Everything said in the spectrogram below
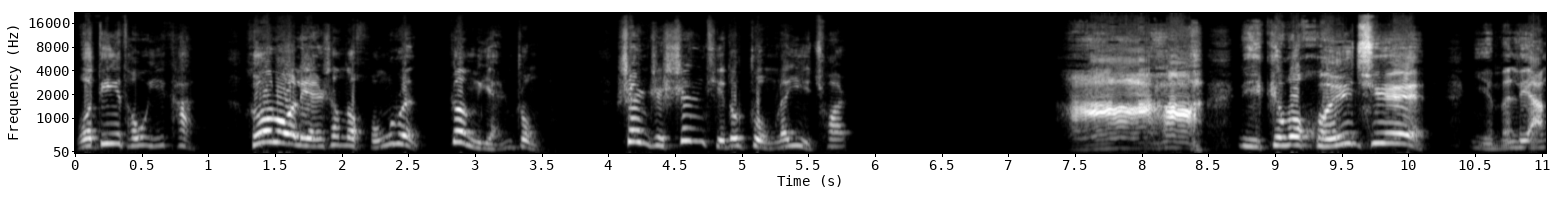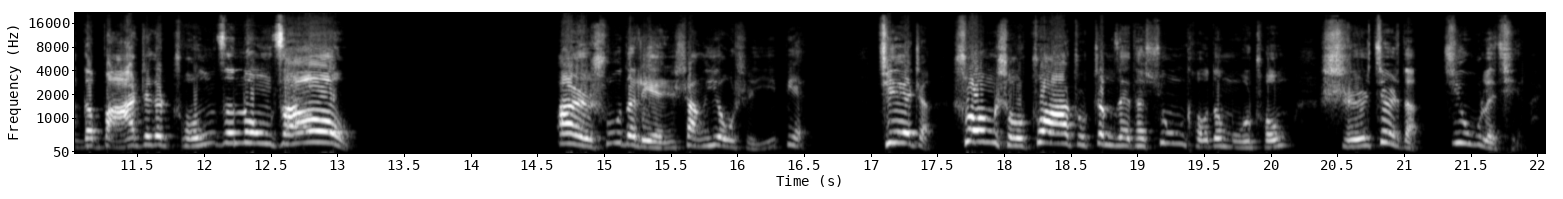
我低头一看，何洛脸上的红润更严重了，甚至身体都肿了一圈。啊！你给我回去！你们两个把这个虫子弄走！二叔的脸上又是一变，接着双手抓住正在他胸口的母虫，使劲的揪了起来。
